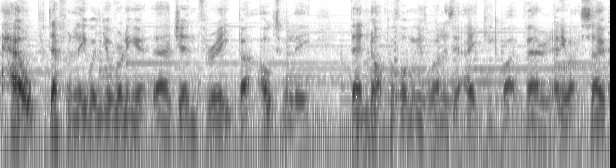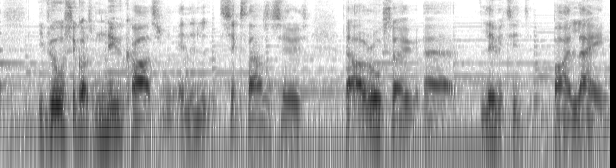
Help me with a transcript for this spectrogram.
help definitely when you're running at uh, Gen 3 but ultimately they're not performing as well as the 8 gigabyte variant anyway. So you've also got some new cards from in the 6000 series that are also uh, limited by lane,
